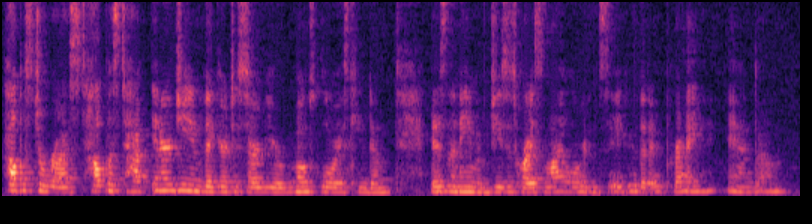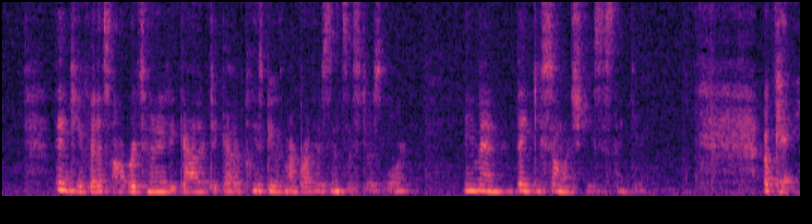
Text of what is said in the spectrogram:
Help us to rest. Help us to have energy and vigor to serve your most glorious kingdom. It is in the name of Jesus Christ, my Lord and Savior, that I pray. And um, Thank you for this opportunity to gather together. Please be with my brothers and sisters, Lord. Amen. Thank you so much, Jesus. Thank you. Okay,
